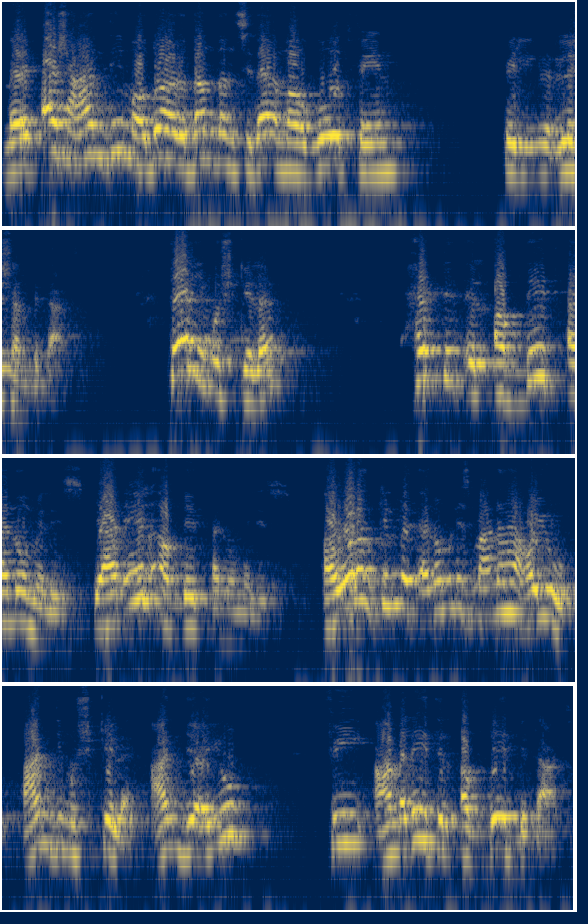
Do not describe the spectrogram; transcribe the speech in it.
ما يبقاش عندي موضوع ال redundancy ده موجود فين؟ في ال relation بتاعتي. تاني مشكلة حتة ال update anomalies يعني إيه ال update anomalies اولا كلمة anomalies معناها عيوب. عندي مشكلة. عندي عيوب في عملية ال update بتاعتي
